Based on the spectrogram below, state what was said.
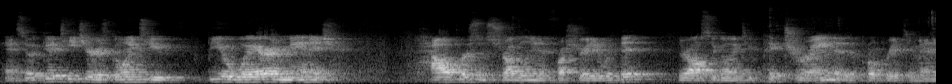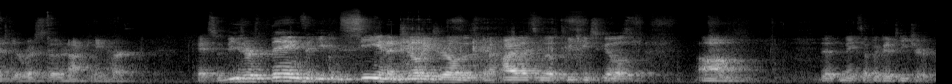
Okay, so a good teacher is going to be aware and manage how a person's struggling and frustrated with it they're also going to pick terrain that is appropriate to manage their risk so they're not getting hurt. Okay, so these are things that you can see in agility drills that's going to highlight some of those teaching skills um, that makes up a good teacher.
